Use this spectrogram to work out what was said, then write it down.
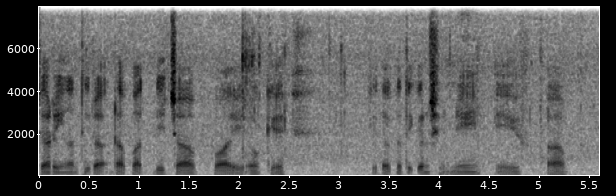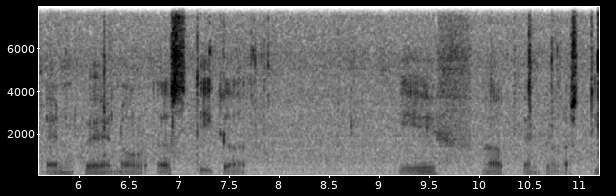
jaringan tidak dapat dicapai oke okay. kita ketikkan sini if up np 0 s3 if up np 0 s3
